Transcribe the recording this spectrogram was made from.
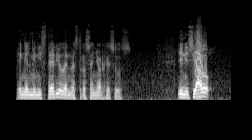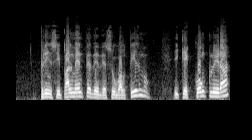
en el ministerio de nuestro Señor Jesús, iniciado principalmente desde su bautismo y que concluirá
